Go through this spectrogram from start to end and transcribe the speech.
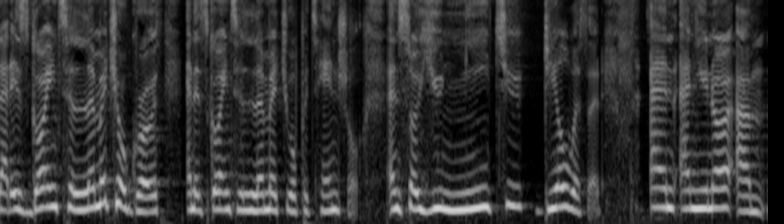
that is going to limit your growth and it's going to limit your potential. And so you need to deal with it. And, and you know, um,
